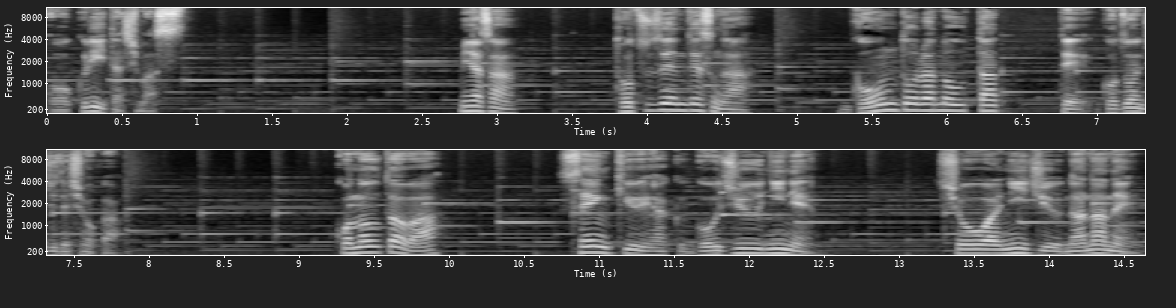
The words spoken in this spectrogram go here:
お送りいたします。皆さん、突然ですが、ゴンドラの歌ってご存知でしょうか？この歌は、1952年、昭和27年、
